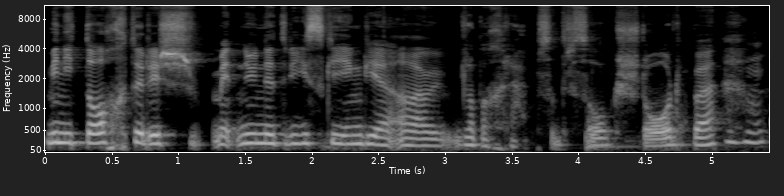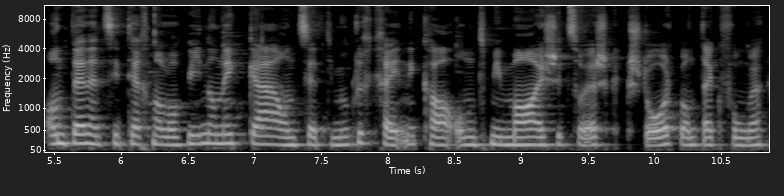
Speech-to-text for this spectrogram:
meine Tochter ist mit 39 irgendwie, äh, ich glaube, Krebs oder so gestorben. Mhm. Und dann hat sie die Technologie noch nicht gegeben und sie hat die Möglichkeit nicht gehabt. Und mein Mann ist jetzt zuerst gestorben und hat gefunden,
